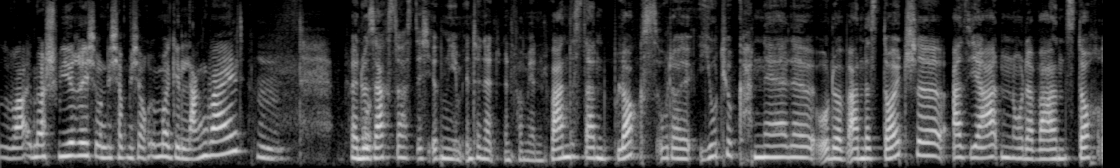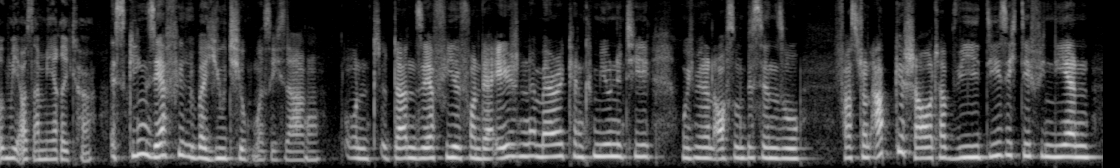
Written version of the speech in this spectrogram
war immer schwierig und ich habe mich auch immer gelangweilt. Wenn du sagst, du hast dich irgendwie im Internet informiert, waren das dann Blogs oder YouTube-Kanäle oder waren das deutsche Asiaten oder waren es doch irgendwie aus Amerika? Es ging sehr viel über YouTube, muss ich sagen. Und dann sehr viel von der Asian American Community, wo ich mir dann auch so ein bisschen so fast schon abgeschaut habe, wie die sich definieren,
